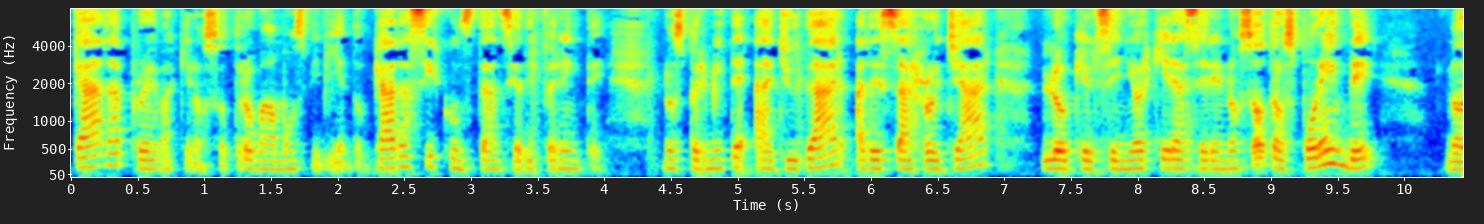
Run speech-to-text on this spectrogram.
Cada prueba que nosotros vamos viviendo, cada circunstancia diferente, nos permite ayudar a desarrollar lo que el Señor quiere hacer en nosotros. Por ende, no,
